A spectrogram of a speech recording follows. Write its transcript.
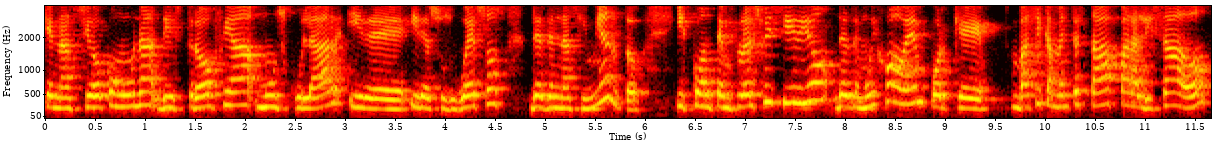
que nació con una distrofia muscular y de, de sus huesos desde el nacimiento y contempló el suicidio desde muy joven porque básicamente estaba paralizado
